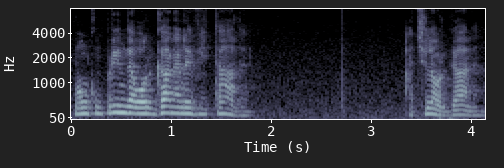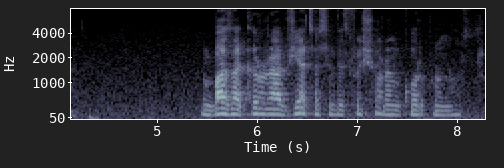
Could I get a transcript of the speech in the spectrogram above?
vom cuprinde organele vitale, acele organe în baza cărora viața se desfășoară în corpul nostru.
